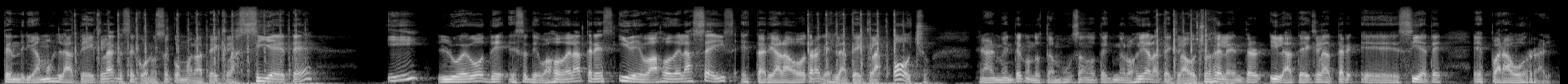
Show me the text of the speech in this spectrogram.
tendríamos la tecla que se conoce como la tecla 7 y luego de eso debajo de la 3 y debajo de la 6 estaría la otra que es la tecla 8. Generalmente cuando estamos usando tecnología, la tecla 8 es el Enter y la tecla 7 eh, es para borrar.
